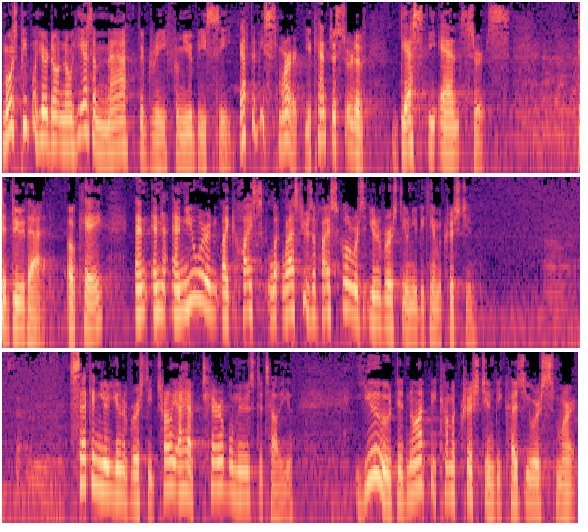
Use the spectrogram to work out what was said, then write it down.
Most people here don't know he has a math degree from UBC. You have to be smart. You can't just sort of guess the answers to do that. Okay? And, and, and you were in like high, school, last years of high school or was it university when you became a Christian? Second year university. Charlie, I have terrible news to tell you. You did not become a Christian because you were smart.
